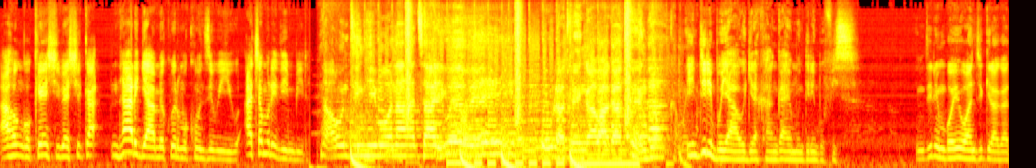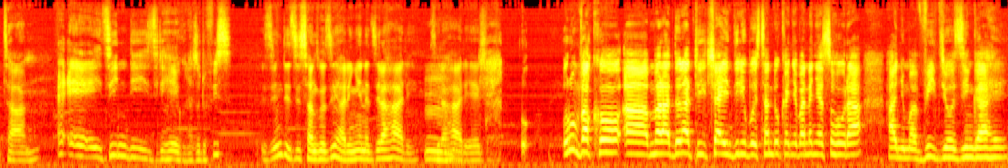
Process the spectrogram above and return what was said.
aho ngo kenshi biyashyika ntaryame kubera umukunzi wiwe aca muririmbira nta wundi nkibona hatari wewe uratwenga bagatwenga indirimbo yawe igira kangahe mu ndirimbo ufise indirimbo yiwanjye igira gatanu eh, eh, eh, izindi ziri hego nazo dufise izindi zisanzwe zihari nyine zirahari mm. zirahari yego urumva ko ah, maradona aticaye indirimbo zitandukanye bananyasohora hanyuma video zingahe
